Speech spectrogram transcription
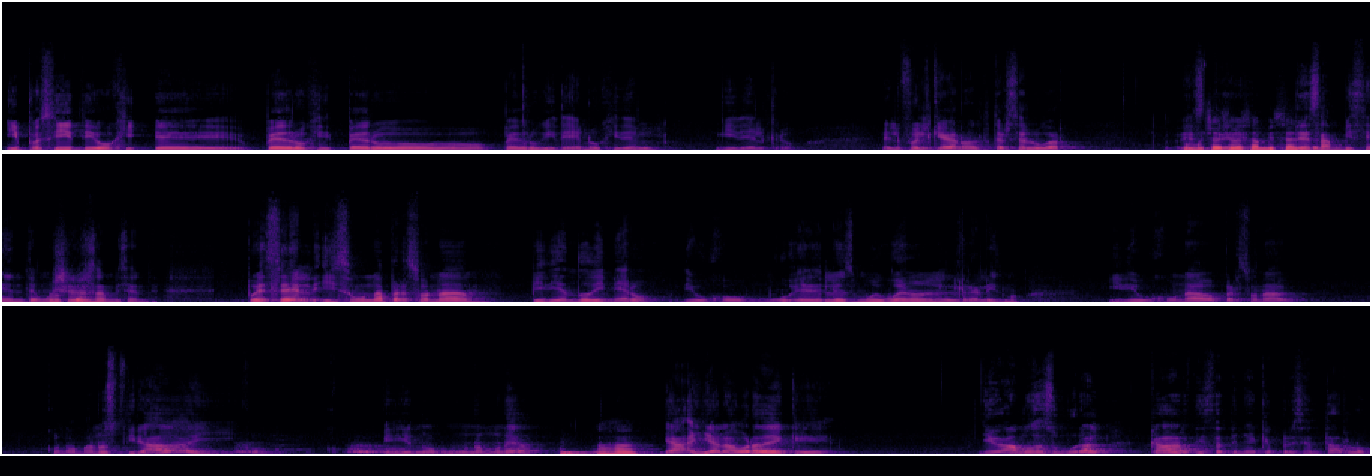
Y pues sí, tío, eh, Pedro, Pedro, Pedro Guidel o Gidel, Guidel creo. Él fue el que ganó el tercer lugar. Este, muchacho de San Vicente. De San Vicente, muchacho Ok. de San Vicente. Pues él hizo una persona pidiendo dinero. Dibujó, él es muy bueno en el realismo. Y dibujó una persona con la mano estirada y con, pidiendo como una moneda. Ajá. Y a, y a la hora de que llegábamos a su mural, cada artista tenía que presentarlo,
